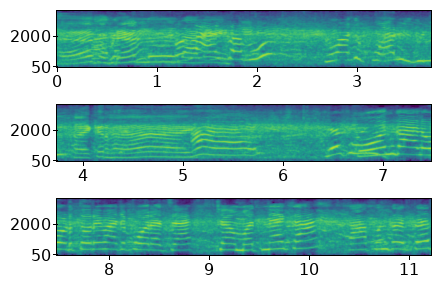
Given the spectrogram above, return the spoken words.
हाय माझं बबड्या. पिल्लू झालंय. हाय कर हाय. कोण गाल ओढतो रे माझ्या पोराचा? चमत नाही का? का आपण करतात?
